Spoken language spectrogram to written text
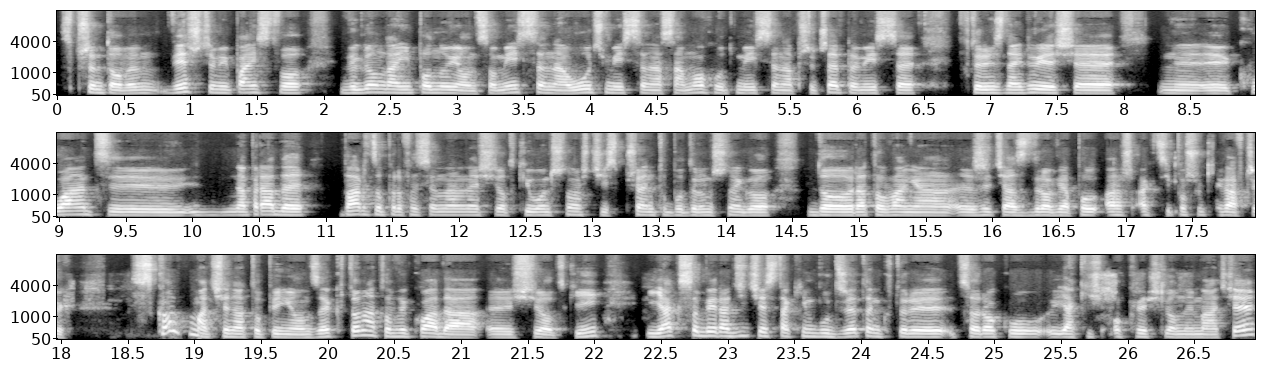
sprzętowym, wierzcie mi Państwo, wygląda imponująco. Miejsce na łódź, miejsce na samochód, miejsce na przyczepę, miejsce, w którym znajduje się y, y, kład. Naprawdę bardzo profesjonalne środki łączności sprzętu podręcznego do ratowania życia, zdrowia, po, aż akcji poszukiwawczych. Skąd macie na to pieniądze? Kto na to wykłada e, środki? I jak sobie radzicie z takim budżetem, który co roku jakiś określony macie?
